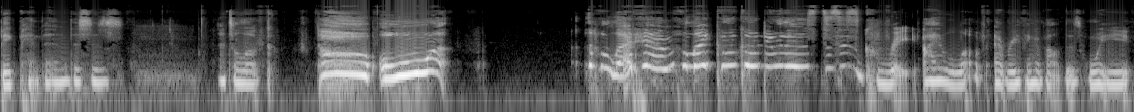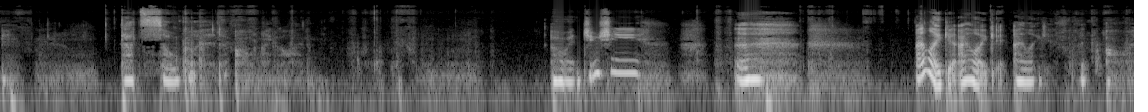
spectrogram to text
Big Pimpin. This is that's a look. Oh, who let him? Who let Kuko do this? This is great. I love everything about this. weight. That's so good. Oh my god. Alright, Jushi. Uh, I like it. I like it. I like it. But, oh my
